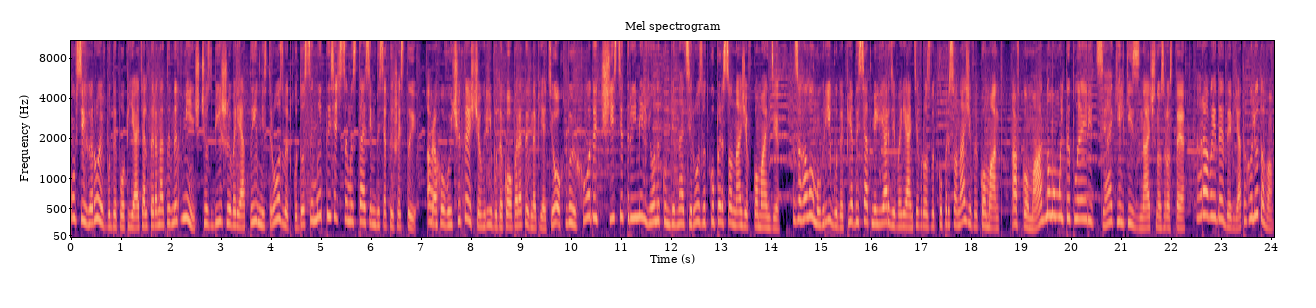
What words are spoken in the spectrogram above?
У всіх героїв буде по 5 альтернативних вмінь, що збільшує варіативність розвитку до 7776. А враховуючи те, що в грі буде кооператив на п'ятьох, виходить 6,3 мільйони комбінацій розвитку персонажів в команді. Загалом у грі буде 50 мільярдів варіантів розвитку персонажів і команд. А в командному мультиплеєрі ця кількість значно зросте. Гра вийде 9 лютого.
